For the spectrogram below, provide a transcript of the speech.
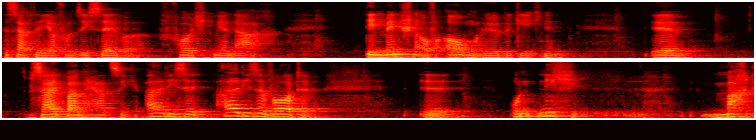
Das sagt er ja von sich selber. Folgt mir nach. Den Menschen auf Augenhöhe begegnen. Äh, seid barmherzig. All diese, all diese Worte. Äh, und nicht Macht,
